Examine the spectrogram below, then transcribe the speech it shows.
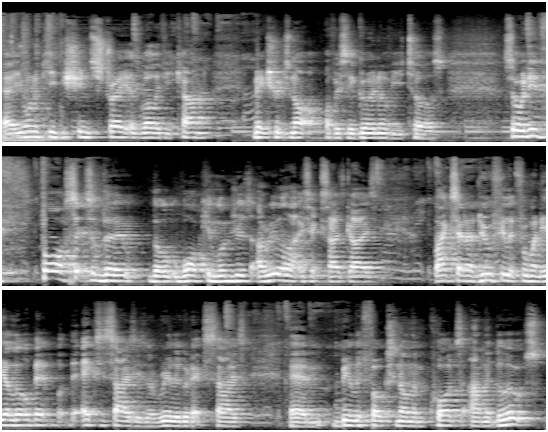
Uh, you want to keep your shin straight as well if you can. Make sure it's not obviously going over your toes. So we did four sets of the, the walking lunges. I really like this exercise, guys. Like I said, I do feel it from my knee a little bit, but the exercise is a really good exercise. Um, really focusing on them quads and the glutes.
